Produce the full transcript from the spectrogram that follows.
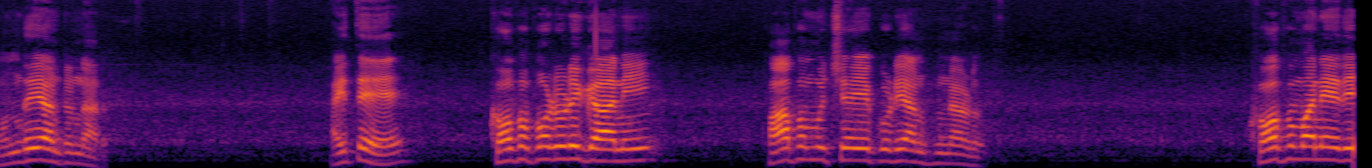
ఉంది అంటున్నారు. అయితే కోపపడుడి కానీ పాపము చేయకుడి అంటున్నాడు. కోపం అనేది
